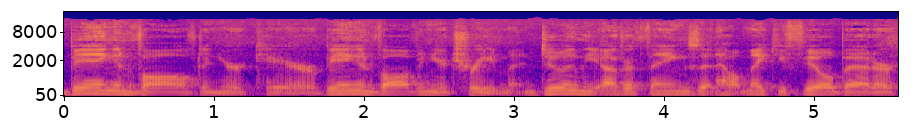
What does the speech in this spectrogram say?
being involved in your care, being involved in your treatment, doing the other things that help make you feel better,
